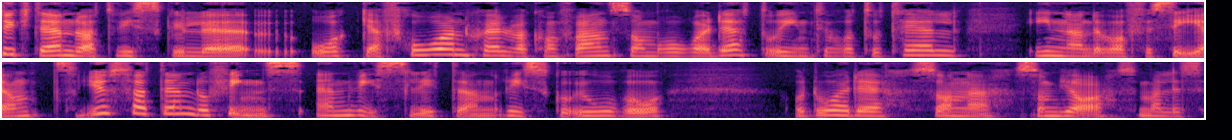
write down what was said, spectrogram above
tyckte ändå att vi skulle åka från själva konferensområdet och in till vårt hotell innan det var för sent. Just för att det ändå finns en viss liten risk och oro och då är det sådana som jag, som är alldeles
